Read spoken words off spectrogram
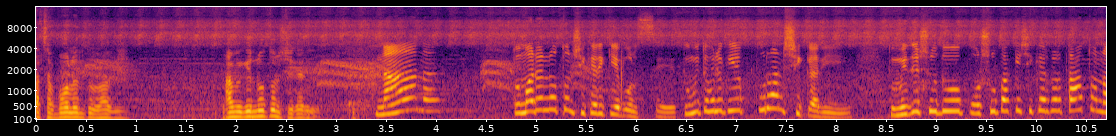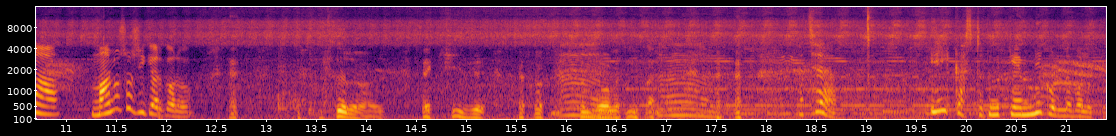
আচ্ছা বলেন তো ভাবি। আমি কি নতুন শিকারী? না না। তোমারে নতুন শিকারি কে বলছে? তুমি তো হলে কি পুরান শিকারি। তুমি যে শুধু পশু পাখি শিকার করো তা তো না মানুষও শিকার করো। কি যে বলেন আচ্ছা এই কাজটা তুমি কেমনি করলে বলো তো?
